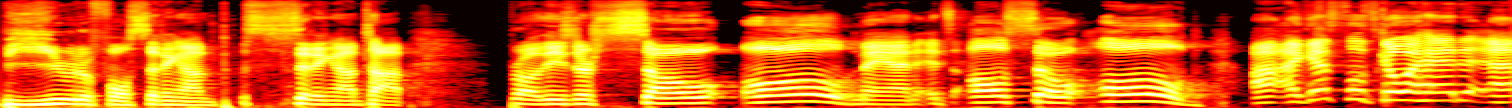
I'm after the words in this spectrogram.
beautiful sitting on sitting on top. Bro, these are so old, man. It's all so old. I guess let's go ahead. Uh,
